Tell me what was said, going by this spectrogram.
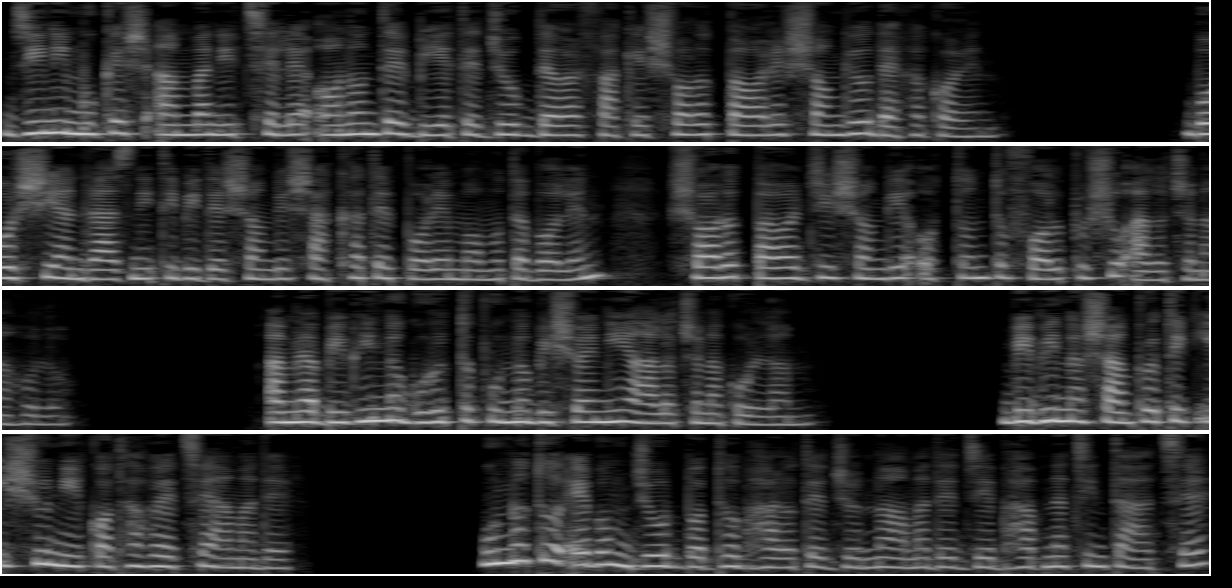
যিনি মুকেশ আম্বানির ছেলে অনন্তের বিয়েতে যোগ দেওয়ার ফাঁকে শরদ পাওয়ারের সঙ্গেও দেখা করেন। বর্ষিয়ান রাজনীতিবিদের সঙ্গে সাক্ষাতের পরে মমতা বলেন শরদ পাওয়ারজির সঙ্গে অত্যন্ত ফলপ্রসূ আলোচনা হল। আমরা বিভিন্ন গুরুত্বপূর্ণ বিষয় নিয়ে আলোচনা করলাম। বিভিন্ন সাম্প্রতিক ইস্যু নিয়ে কথা হয়েছে আমাদের। উন্নত এবং জোটবদ্ধ ভারতের জন্য আমাদের যে ভাবনা চিন্তা আছে,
